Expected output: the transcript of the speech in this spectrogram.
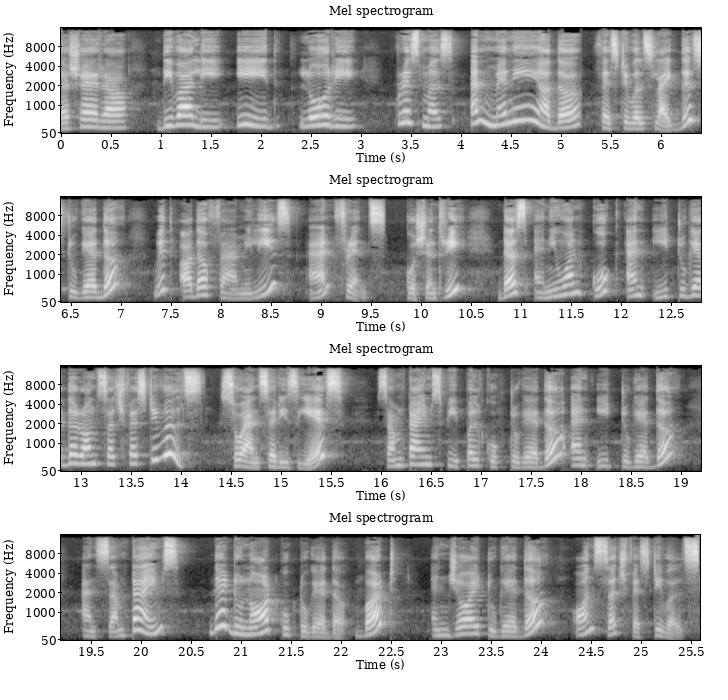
Dussehra, Diwali, Eid, Lohri, Christmas and many other festivals like this together with other families and friends. Question 3. Does anyone cook and eat together on such festivals? So answer is yes. Sometimes people cook together and eat together and sometimes they do not cook together but enjoy together on such festivals.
